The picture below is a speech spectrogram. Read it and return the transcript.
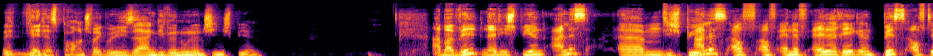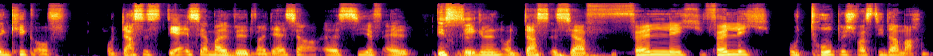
Wäre das Braunschweig, würde ich sagen, die würden Unentschieden spielen. Aber wild, ne? Die spielen alles, ähm, die spielen alles auf, auf NFL-Regeln bis auf den Kickoff. Und das ist, der ist ja mal wild, weil der ist ja äh, CFL-Regeln und das ist ja völlig, völlig utopisch, was die da machen.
